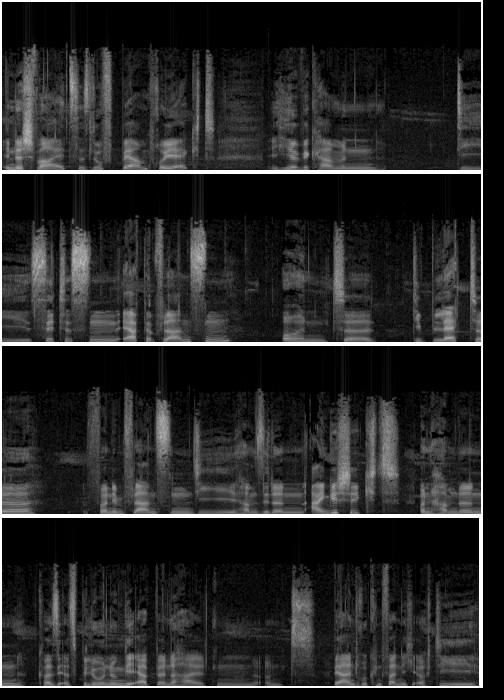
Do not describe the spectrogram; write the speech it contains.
in der Schweiz, das Luftbärenprojekt. Hier bekamen die Citizen Erdbeerpflanzen und äh, die Blätter von den Pflanzen, die haben sie dann eingeschickt und haben dann quasi als Belohnung die Erdbeeren erhalten. Und beeindruckend fand ich auch die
